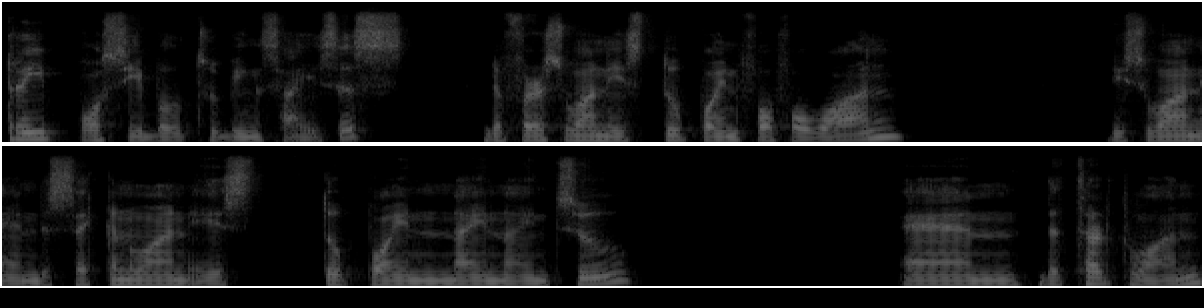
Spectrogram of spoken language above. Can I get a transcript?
three possible tubing sizes the first one is 2.441. This one and the second one is 2.992. And the third one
